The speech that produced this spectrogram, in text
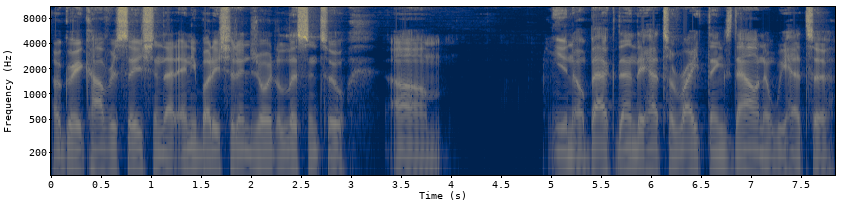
a great conversation that anybody should enjoy to listen to. Um, you know, back then they had to write things down and we had to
